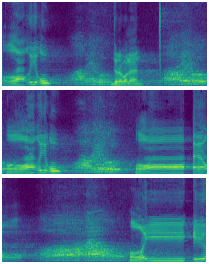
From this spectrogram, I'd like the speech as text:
গগি ও জোরে বলেন। গগি ও ও এল ওই ইল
